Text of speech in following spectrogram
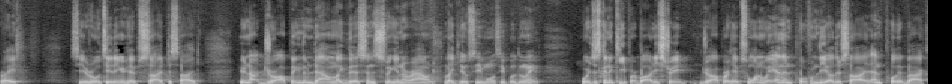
right? So you're rotating your hips side to side. You're not dropping them down like this and swinging around like you'll see most people doing. We're just gonna keep our body straight, drop our hips one way and then pull from the other side and pull it back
